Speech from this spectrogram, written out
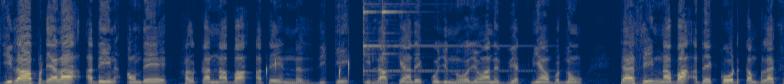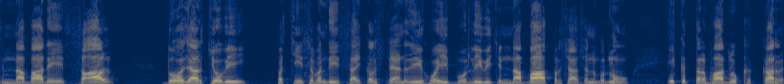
ਜ਼ਿਲ੍ਹਾ ਪਟਿਆਲਾ ਅਧੀਨ ਆਉਂਦੇ ਹਲਕਾ ਨਾਭਾ ਅਤੇ ਨਜ਼ਦੀਕੀ ਇਲਾਕਿਆਂ ਦੇ ਕੁਝ ਨੌਜਵਾਨ ਵਿਅਕਤੀਆਂ ਵੱਲੋਂ ਤਹਿਸੀਲ ਨਾਭਾ ਅਤੇ ਕੋਰਟ ਕੰਪਲੈਕਸ ਨਾਭਾ ਦੇ ਸਾਲ 2024-25 ਸੰਬੰਧੀ ਸਾਈਕਲ ਸਟੈਂਡ ਦੀ ਹੋਈ ਬੋਲੀ ਵਿੱਚ ਨਾਭਾ ਪ੍ਰਸ਼ਾਸਨ ਵੱਲੋਂ ਇੱਕ ਤਰਫਾ ਰੁਖ ਕਰ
